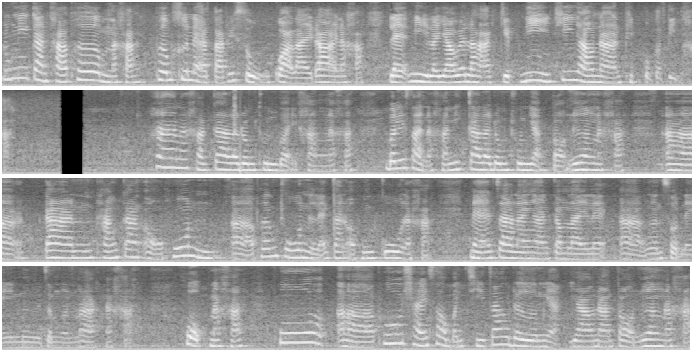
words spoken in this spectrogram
ลูกหนี้การค้าเพิ่มนะคะ เพิ่มขึ้นในอัตราที่สูงกว่ารายได้นะคะ และมีระยะเวลาเก็บหนี้ที่ยาวนานผิดปกติค่ะ 5. นะคะการระดมทุนบ่อยครั้งนะคะ บริษัทนะคะมีการระดมทุนอย่างต่อเนื่องนะคะการทั้งการออกหุ้นเพิ่มทุนและการออกหุ้นกู้นะคะ แม้จะรายงานกำไรและเงินสดในมือจำนวนมากนะคะ 6. นะคะผู้ผู้ใช้สอบบัญชีเจ้าเดิมเนี่ยยาวนานต่อเนื่องนะคะ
